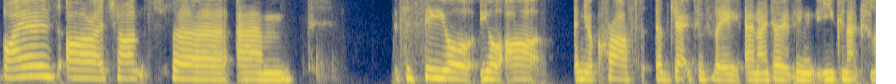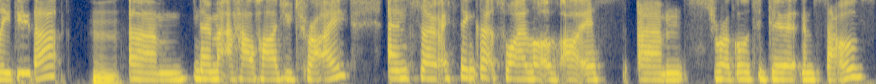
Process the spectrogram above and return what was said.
bios are a chance for um, to see your your art and your craft objectively. And I don't think you can actually do that. Hmm. Um, no matter how hard you try. And so I think that's why a lot of artists um, struggle to do it themselves.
